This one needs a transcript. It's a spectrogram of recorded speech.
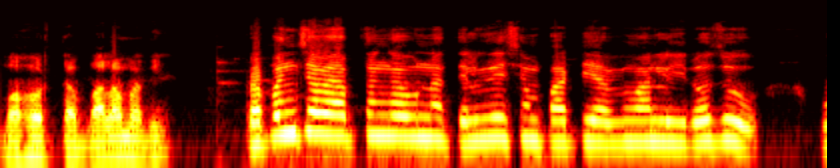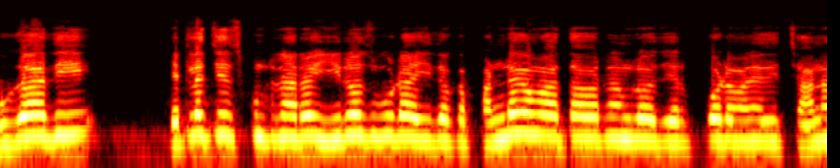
ముహూర్త బలం అది. ప్రపంచవ్యాప్తంగా ఉన్న తెలుగుదేశం పార్టీ అభిమానులు ఈరోజు ఉగాది ఎట్లా చేసుకుంటున్నారో ఈ రోజు కూడా ఇది ఒక పండగ వాతావరణంలో జరుపుకోవడం అనేది చాలా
